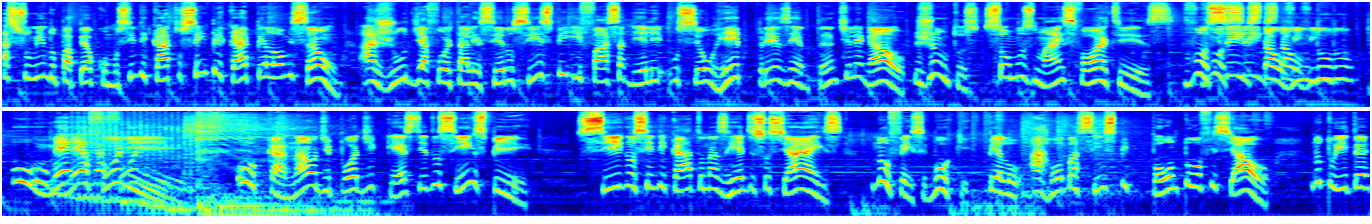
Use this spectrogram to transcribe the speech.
assumindo o papel como sindicato sem pecar pela omissão. Ajude a fortalecer o CISP e faça dele o seu representante legal. Juntos somos mais fortes. Você, Você está, está, ouvindo, ouvindo o, o Megafone. Megafone o canal de podcast do SINSP. Siga o sindicato nas redes sociais, no Facebook pelo arroba cinsp.oficial, no Twitter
